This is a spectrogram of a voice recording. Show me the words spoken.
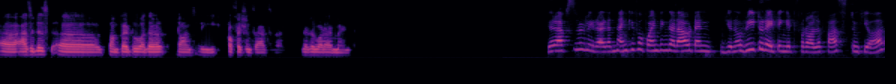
uh, as it is uh, compared to other dance professions as well. That is what i meant you're absolutely right. And thank you for pointing that out and, you know, reiterating it for all of us to hear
